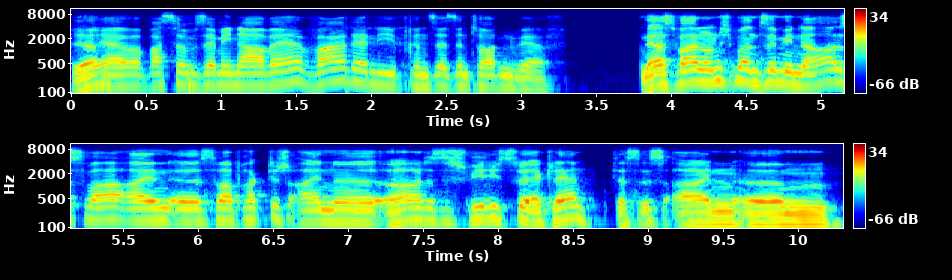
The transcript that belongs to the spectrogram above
ja. Ja, aber was für ein Seminar war, war denn die Prinzessin Tortenwerf? Ja, es war noch nicht mal ein Seminar, es war ein, äh, es war praktisch eine, ah, das ist schwierig zu erklären. Das ist ein, ähm,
